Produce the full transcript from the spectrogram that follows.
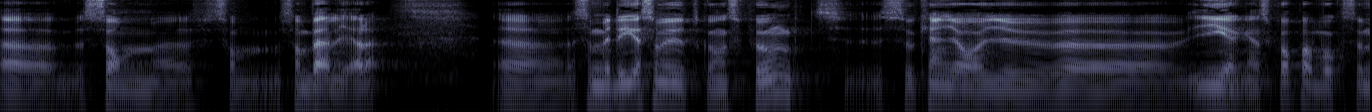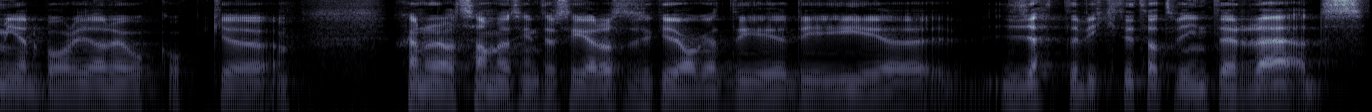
eh, som, som, som väljare. Eh, så med det som utgångspunkt så kan jag ju i egenskap av också medborgare och, och generellt samhällsintresserad så tycker jag att det, det är jätteviktigt att vi inte räds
